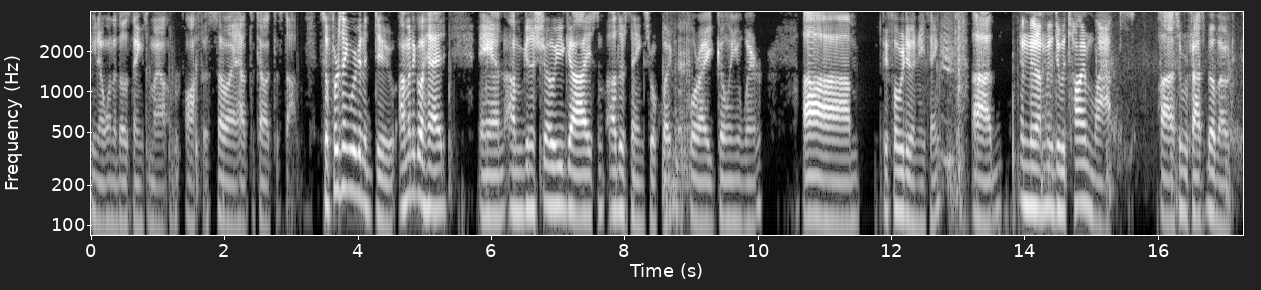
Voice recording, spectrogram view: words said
you know, one of those things in my office, so I have to tell it to stop. So first thing we're gonna do, I'm gonna go ahead and I'm gonna show you guys some other things real quick before I go anywhere. Um, before we do anything, uh, and then I'm gonna do a time lapse, uh, super fast build mode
